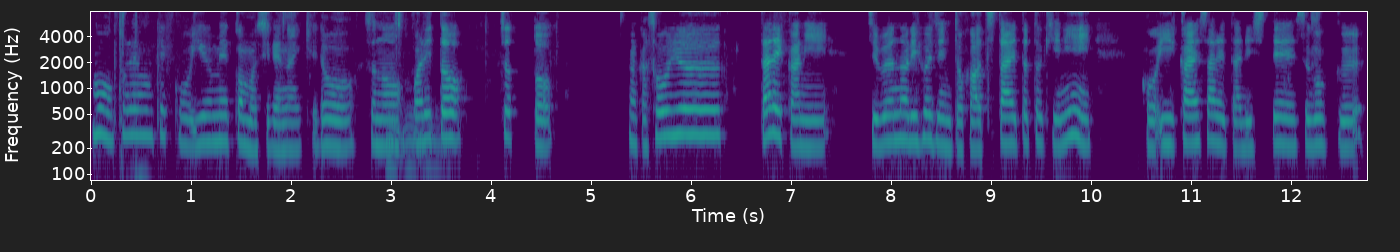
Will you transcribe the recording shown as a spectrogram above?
もうこれも結構有名かもしれないけどその割とちょっとなんかそういう誰かに自分の理不尽とかを伝えた時にこう言い返されたりしてすごく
